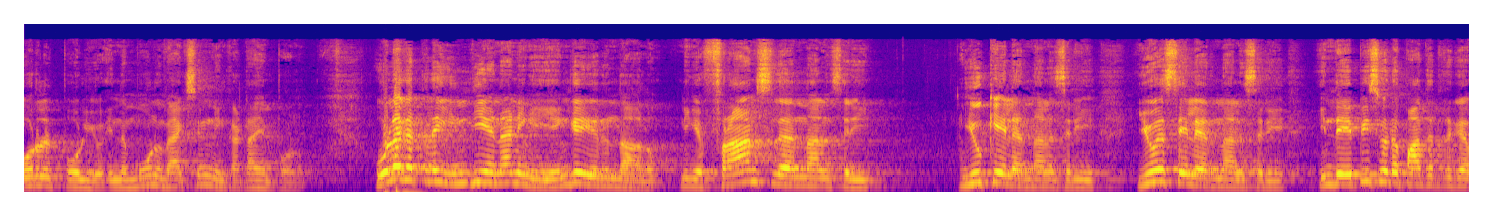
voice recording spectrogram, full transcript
oral polio இந்த மூணு வேக்சின் நீங்கள் கட்டாயம் போகணும். உலகத்தில் இந்தியனா நீங்கள் எங்கே இருந்தாலும் நீங்கள் ஃப்ரான்ஸில் இருந்தாலும் சரி யூகேல இருந்தாலும் சரி யூஎஸ்ஏல இருந்தாலும் சரி இந்த எபிசோடை பார்த்துட்டு இருக்க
